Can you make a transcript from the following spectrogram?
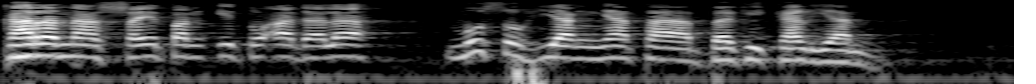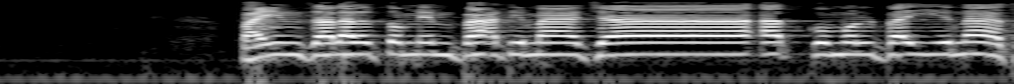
Karena syaitan itu adalah musuh yang nyata bagi kalian. فَإِنْ زَلَلْتُمْ مِنْ بَعْدِ مَا جَاءَتْكُمُ الْبَيِّنَاتُ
